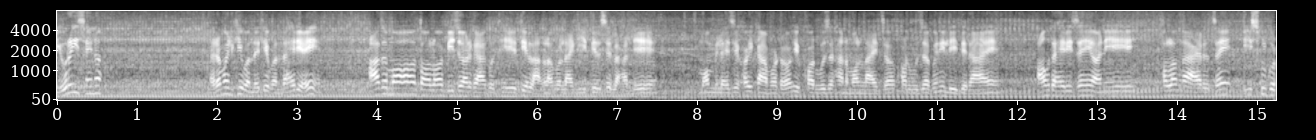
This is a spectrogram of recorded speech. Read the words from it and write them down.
भ्युरै छैन। र मैले के भन्दै थिएँ भन्दाखेरि है आज म तल बिजवार गएको थिएँ तेल हाल्नको लागि तेल सेल हालेँ। मम्मीलाई चाहिँ खै कहाँबाट यो खरबुजा खान मन लागेको छ खरबुजा पनि ल्याइदिएर आएँ। आउँदाखेरि चाहिँ अनि फलङ्ग आएर चाहिँ स्कुलको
